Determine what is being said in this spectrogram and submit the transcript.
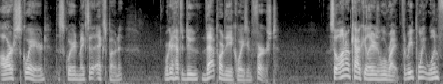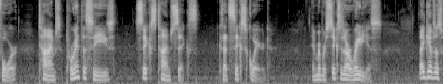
r squared, the squared makes it an exponent, we're going to have to do that part of the equation first. So on our calculators, we'll write 3.14 times parentheses 6 times 6, because that's 6 squared. And remember, 6 is our radius. That gives us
